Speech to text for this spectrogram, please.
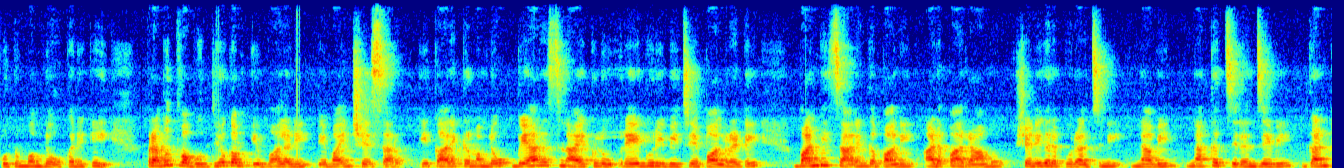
కుటుంబంలో ఒకరికి ప్రభుత్వ ఉద్యోగం ఇవ్వాలని డిమాండ్ చేశారు. ఈ కార్యక్రమంలో బీఆర్ఎస్ నాయకులు రేగురి విజయపాల్ రెడ్డి బండి సారంగపాణి అడప రాము శనిగరపు రజని నవీన్ నక్క చిరంజీవి గంట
